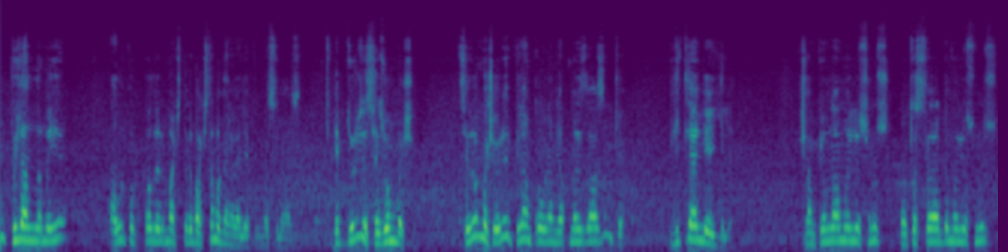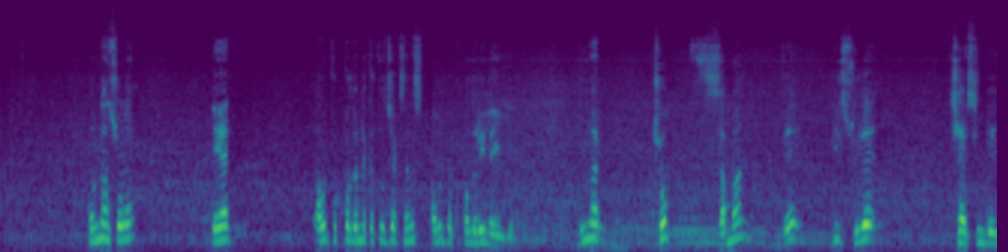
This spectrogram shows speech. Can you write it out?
bu planlamayı Avrupa Kupaları maçları başlamadan evvel yapılması lazım. Hep diyoruz ya sezon başı. Sezon başı öyle bir plan program yapmanız lazım ki liglerle ilgili. Şampiyonluğa mı oynuyorsunuz? Orta sıralarda mı oynuyorsunuz? Ondan sonra eğer Avrupa Kupalarına katılacaksanız Avrupa Kupalarıyla ilgili. Bunlar çok zaman ve bir süre içerisinde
